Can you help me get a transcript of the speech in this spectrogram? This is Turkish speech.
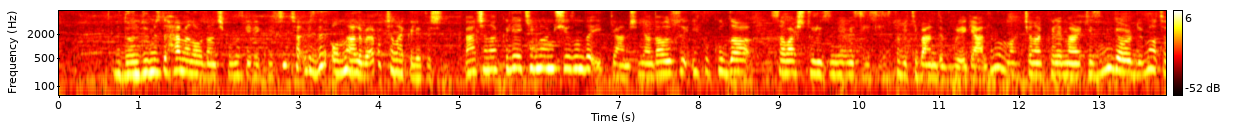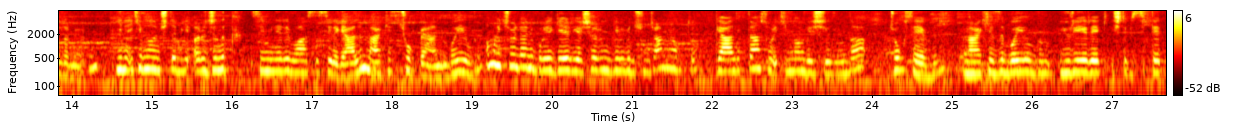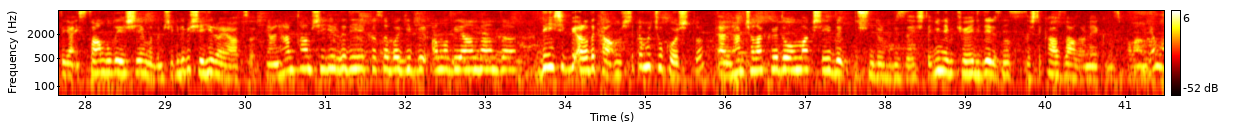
ve döndüğümüzde hemen oradan çıkmamız gerektiği için biz de onlarla beraber Çanakkale'ye taşındık. Ben Çanakkale'ye 2013 yılında ilk gelmişim. Yani daha doğrusu ilkokulda savaş turizmi vesilesiyle tabii ki ben de buraya geldim ama Çanakkale merkezini gördüğümü hatırlamıyorum. Yine 2013'te bir arıcılık semineri vasıtasıyla geldim. Merkezi çok beğendim, bayıldım. Ama hiç öyle hani buraya gelir yaşarım gibi bir düşüncem yoktu. Geldikten sonra 2015 yılında çok sevdim. Merkeze bayıldım. Yürüyerek işte bisikletle yani İstanbul'da yaşayamadığım şekilde bir şehir hayatı. Yani hem tam şehirde değil kasaba gibi ama bir yandan da değişik bir arada kalmıştık ama çok hoştu. Yani hem Çanakkale'de olmak şeyi de düşündürdü bize işte. Yine bir köye gideriz nasılsa işte Kaz Dağları'na yakınız falan diye ama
